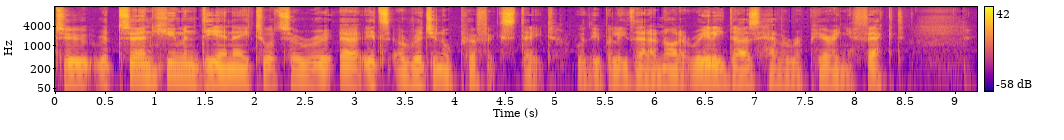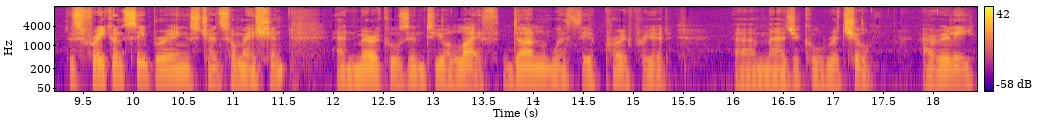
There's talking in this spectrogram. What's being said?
to return human DNA to its, ori uh, its original perfect state. Whether you believe that or not, it really does have a repairing effect. This frequency brings transformation and miracles into your life done with the appropriate uh, magical ritual. I really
